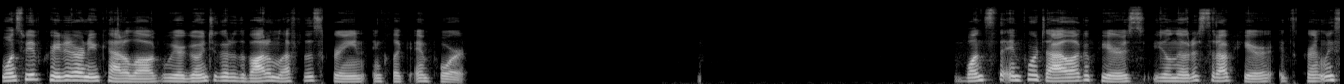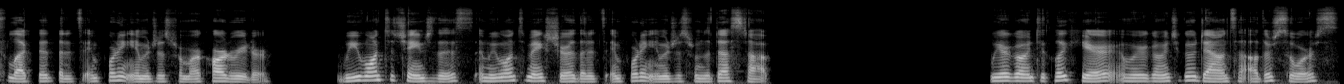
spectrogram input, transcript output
Once we have created our new catalog, we are going to go to the bottom left of the screen and click Import. Once the import dialog appears, you'll notice that up here, it's currently selected that it's importing images from our card reader. We want to change this, and we want to make sure that it's importing images from the desktop. We are going to click here, and we are going to go down to Other Source,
